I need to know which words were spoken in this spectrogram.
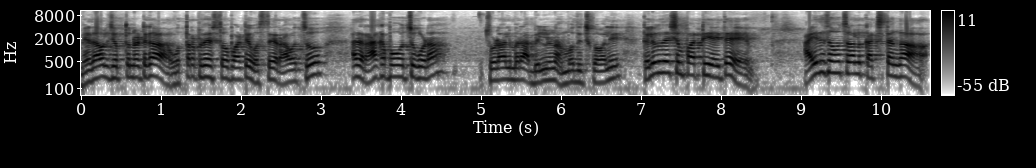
మేధావులు చెప్తున్నట్టుగా ఉత్తరప్రదేశ్తో పాటు వస్తే రావచ్చు. అది రాకపోవచ్చు కూడా. చూడాలి మరి ఆ బిల్లును ఆమోదించుకోవాలి. తెలుగుదేశం పార్టీ అయితే ఐదు సంవత్సరాలు ఖచ్చితంగా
